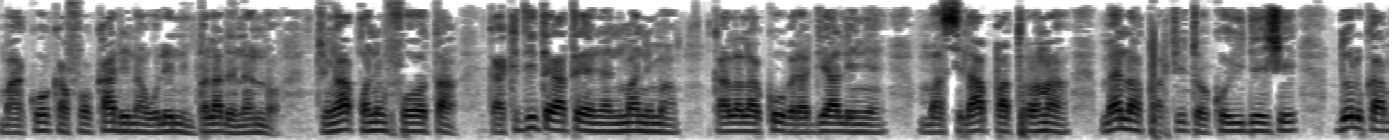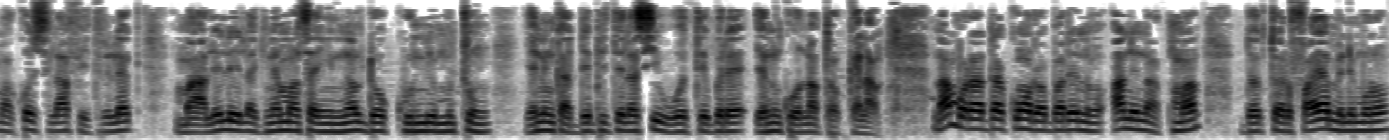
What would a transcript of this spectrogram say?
ma ko k'a fɔ k'a de na wele nin bɛɛ ladɛnɛn dɔ tun y'a kɔni fɔ tan ka kiti tɛgɛ tɛgɛ ɲaɲuman nin ma kalala ko bara diyalen ye ma sila patrɔnna mɛ na parti tɔ ko idc dolu k'a ma ko sila fitilɛk ma ale le laginɛ masa ɲininali dɔ kundi mutun yani ka depitelasi wotegbɛrɛ yani k'o natɔ kɛla n'an bɔra da kɔn dɔ baden no an na kuma dɔktɔr faya minimunu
